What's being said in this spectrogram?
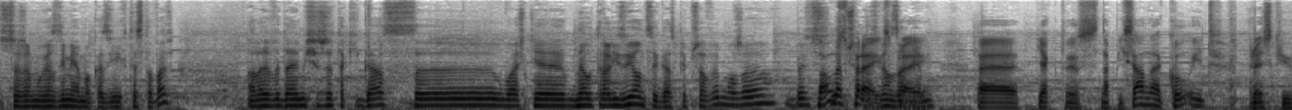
szczerze mówiąc, nie miałem okazji ich testować. Ale wydaje mi się, że taki gaz y, właśnie neutralizujący gaz pieprzowy może być no, lepszym spray, rozwiązaniem. spray. E, jak tu jest napisane, Cool It Rescue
